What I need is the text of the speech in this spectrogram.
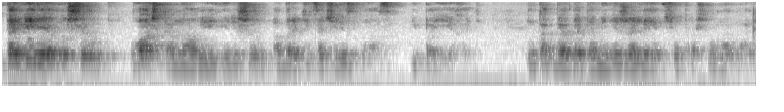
доверие внушил ваш канал и решил обратиться через вас и поехать. Ну, как бы об этом и не жалею, все прошло нормально.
